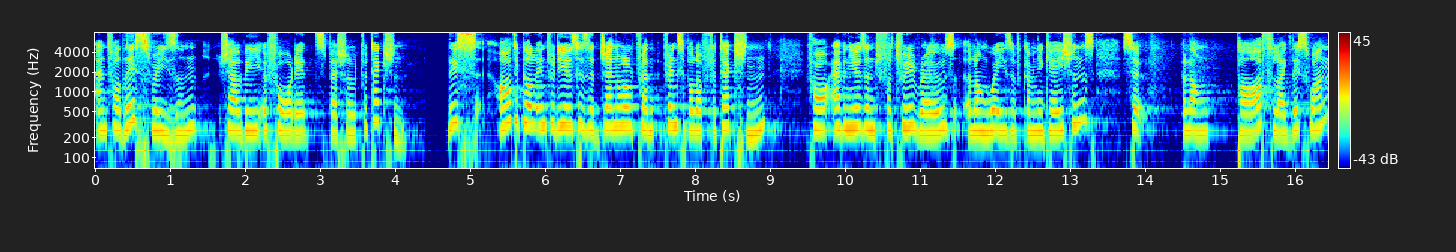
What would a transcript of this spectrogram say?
and for this reason shall be afforded special protection. This article introduces a general pr principle of protection for avenues and for tree rows along ways of communications, so along paths like this one,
